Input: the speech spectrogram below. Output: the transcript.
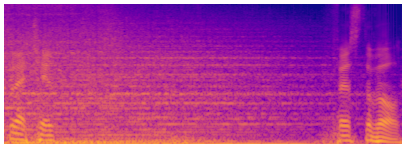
stretches first of all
